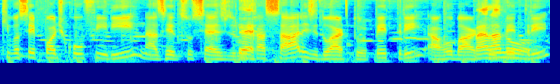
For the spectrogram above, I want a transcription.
que você pode conferir nas redes sociais do É. Lucas Salles e do Arthur Petri, arroba Vai Arthur no- Petri.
